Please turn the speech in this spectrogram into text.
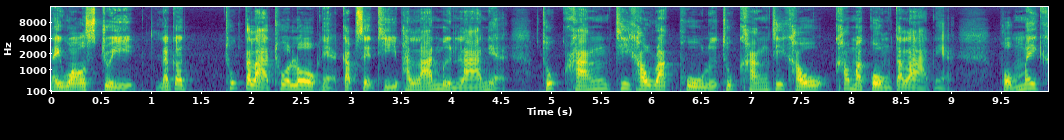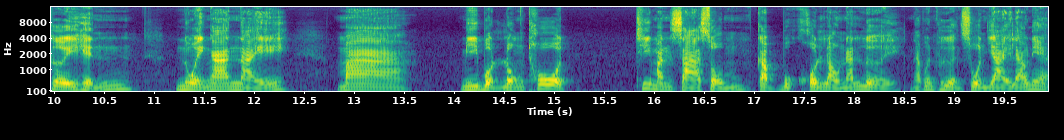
ใน Wall Street แล้วก็ทุกตลาดทั่วโลกเนี่ยกับเศรษฐีพันล้านหมื่นล้านเนี่ยทุกครั้งที่เขารักพูหรือทุกครั้งที่เขาเข้ามาโกงตลาดเนี่ยผมไม่เคยเห็นหน่วยงานไหนมามีบทลงโทษ ที่มันสะสมกับบุคคลเหล่านั้นเลยนะเพื่อนๆ ส่วนใหญ่แล้วเนี่ย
